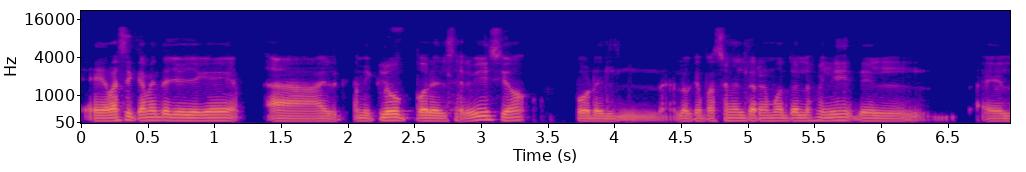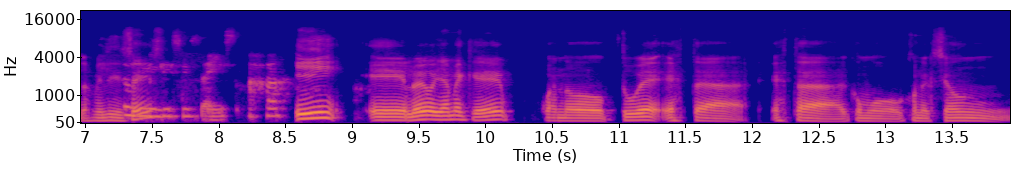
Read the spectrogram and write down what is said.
eh, básicamente yo llegué a, a, mi club por el servicio, por el, lo que pasó en el terremoto del, 2000, del el 2016. 2016 ajá. Y eh, luego ya me quedé cuando tuve esta, esta como conexión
